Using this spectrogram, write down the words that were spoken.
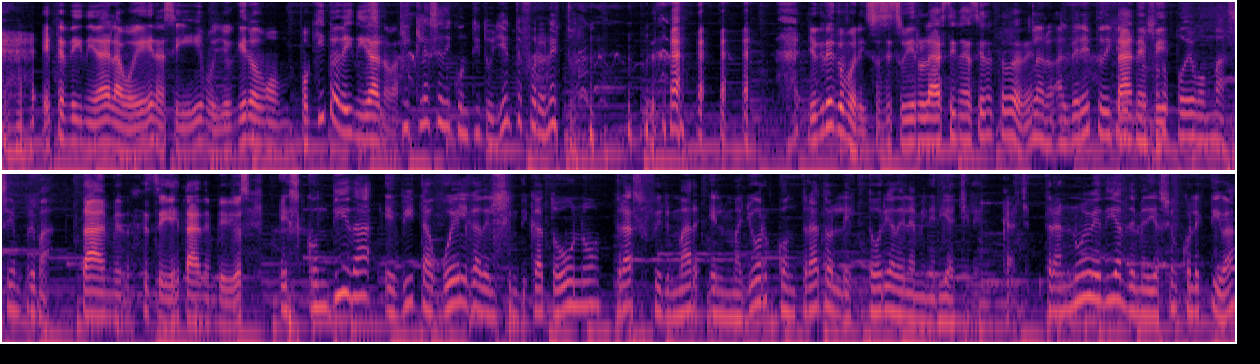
Esta es dignidad de la buena, sí. Pues yo quiero un poquito de dignidad nomás. ¿Qué clase de constituyentes fueron estos? Yo creo que por eso se subieron las asignaciones ¿eh? Claro, al ver esto dijeron nosotros podemos más, siempre más. Estaban, sí, estaban envidiosos. Escondida evita huelga del Sindicato 1 tras firmar el mayor contrato en la historia de la minería chilena. Cacha. Tras nueve días de mediación colectiva,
